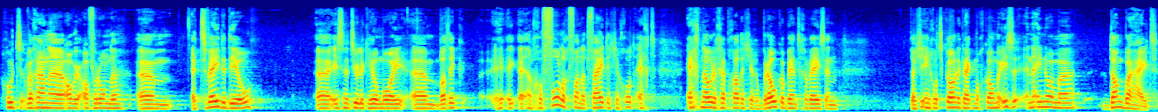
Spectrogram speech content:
Goed, we gaan uh, alweer afronden. Um, het tweede deel uh, is natuurlijk heel mooi. Um, wat ik, een gevolg van het feit dat je God echt, echt nodig hebt gehad, dat je gebroken bent geweest en dat je in Gods koninkrijk mocht komen, is een enorme dankbaarheid.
